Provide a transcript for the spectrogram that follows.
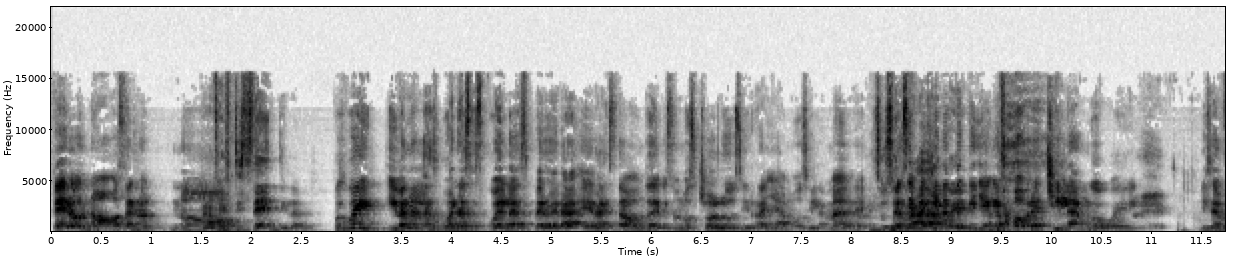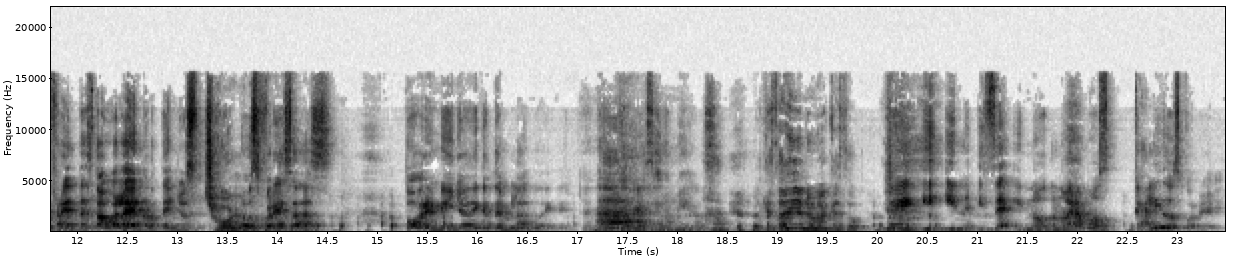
Pero no, o sea, no... no Pero 50 Cent y la... Pues, güey, iban a las buenas escuelas, pero era, era esta onda de que somos cholos y rayamos y la madre. Entonces imagínate que llegue el pobre chilango, güey, y se enfrenta a esta bola de norteños cholos, fresas. Pobre niño de que temblando, de que... Ah, ser amigos. Porque todavía no me casó. Güey, y, y, y, se- y no, no éramos cálidos con él.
